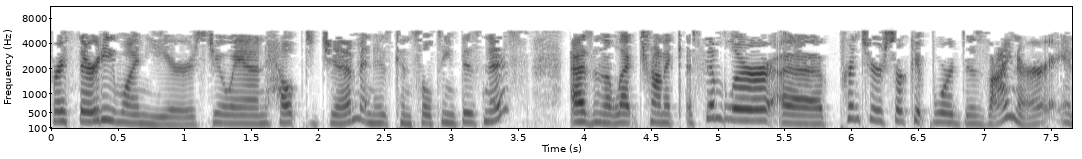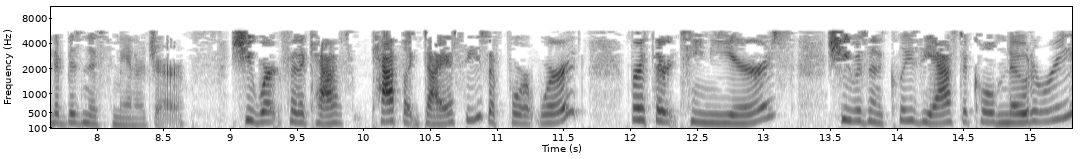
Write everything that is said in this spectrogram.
For 31 years, Joanne helped Jim in his consulting business as an electronic assembler, a printer circuit board designer, and a business manager. She worked for the Catholic Diocese of Fort Worth for 13 years. She was an ecclesiastical notary,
